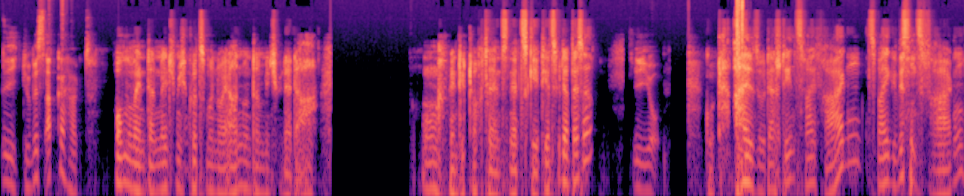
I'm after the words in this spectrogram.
Du bist abgehackt. Oh Moment, dann melde ich mich kurz mal neu an und dann bin ich wieder da. Ach, wenn die Tochter ins Netz geht. Jetzt wieder besser? Jo. Gut, also da stehen zwei Fragen, zwei Gewissensfragen,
